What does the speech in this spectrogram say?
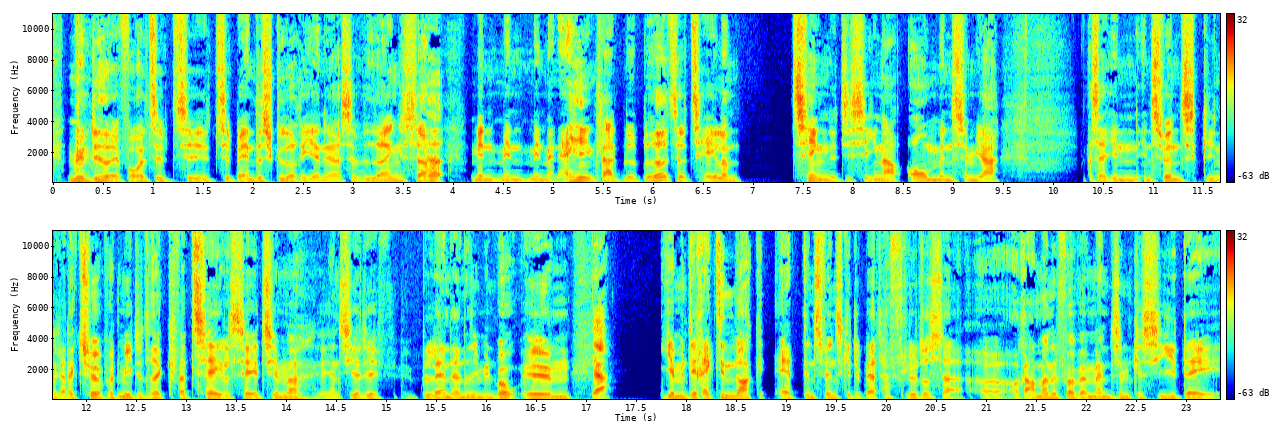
myndigheder i forhold til, til, til bandeskyderierne og så videre. Ikke? Så, ja. men, men, men man er helt klart blevet bedre til at tale om tingene de senere år, men som jeg altså en, en svensk, en redaktør på et medie, der hedder Kvartal, sagde til mig, øh, han siger det blandt andet i min bog, øh, ja. Jamen, det er rigtigt nok, at den svenske debat har flyttet sig, og, og rammerne for, hvad man ligesom kan sige i dag,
